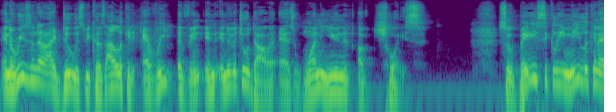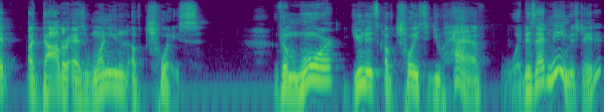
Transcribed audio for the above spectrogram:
And the reason that I do is because I look at every event in individual dollar as one unit of choice. So basically me looking at a dollar as one unit of choice, the more units of choice you have, what does that mean, Miss Jaded?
